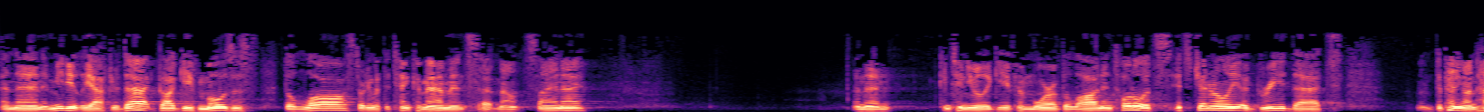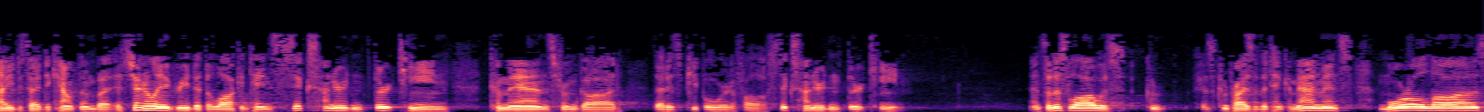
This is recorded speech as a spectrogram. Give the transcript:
and then immediately after that, God gave Moses the law, starting with the Ten Commandments at Mount Sinai, and then continually gave him more of the law. And in total, it's, it's generally agreed that, depending on how you decide to count them, but it's generally agreed that the law contains 613 commands from God that his people were to follow. 613. And so this law was com- is comprised of the Ten Commandments, moral laws,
